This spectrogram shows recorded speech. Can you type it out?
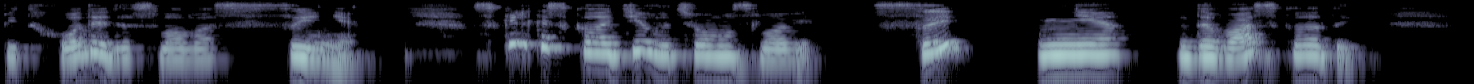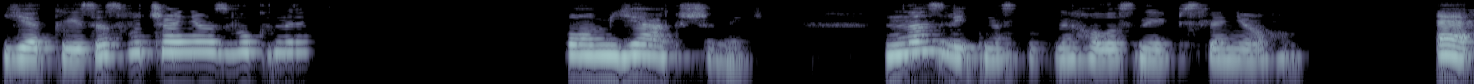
підходить до слова синє. Скільки складів у цьому слові? Си-нє. Два склади. Який за звучанням звук не? Пом'якшений. Назвіть наступний голосний після нього. Е.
